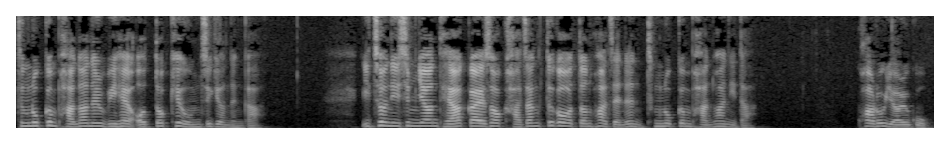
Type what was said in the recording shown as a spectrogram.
등록금 반환을 위해 어떻게 움직였는가? 2020년 대학가에서 가장 뜨거웠던 화제는 등록금 반환이다. 괄호 열고,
